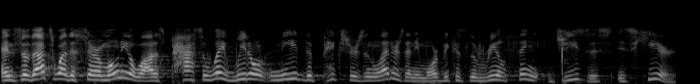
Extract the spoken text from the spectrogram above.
And so that's why the ceremonial laws pass away. We don't need the pictures and letters anymore because the real thing, Jesus, is here.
